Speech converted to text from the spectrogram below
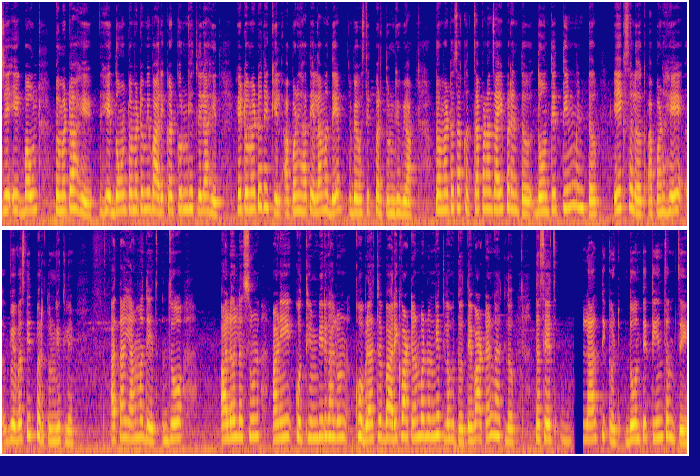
जे एक बाउल टोमॅटो आहे हे दोन टोमॅटो मी बारीक कट करून घेतलेले आहेत. हे टोमॅटो देखील आपण ह्या तेलामध्ये व्यवस्थित परतून घेऊया. टोमॅटोचा कच्चापणा जाईपर्यंत दोन ते तीन मिनटं एक सलग आपण हे व्यवस्थित परतून घेतले. आता यामध्येच जो आलं लसूण आणि कोथिंबीर घालून खोबऱ्याचं बारीक वाटण बनवून घेतलं होतं ते वाटण घातलं. तसेच लाल तिखट दोन ते तीन चमचे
